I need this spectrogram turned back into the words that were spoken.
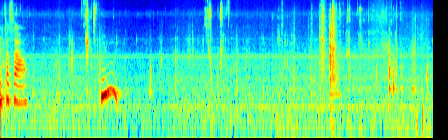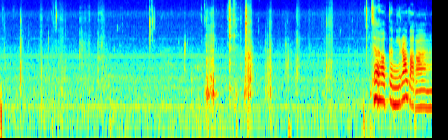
미쳤어요. 음. 제가 가끔 일하다가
